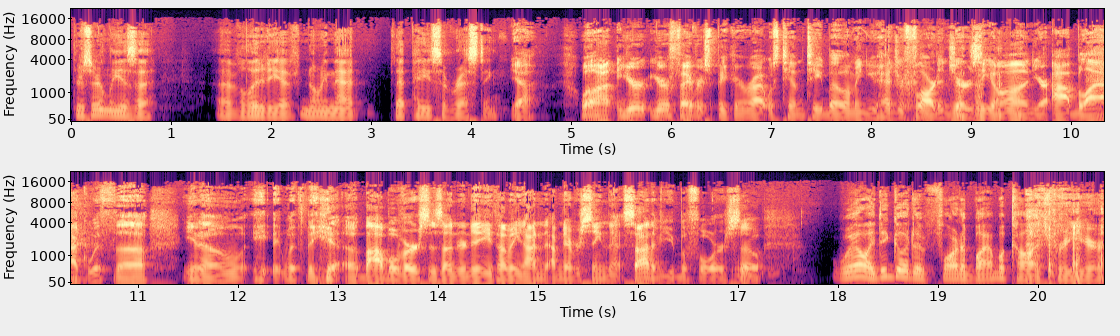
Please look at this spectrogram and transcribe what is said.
there certainly is a, a, validity of knowing that that pace of resting. Yeah. Well, uh, your your favorite speaker, right, was Tim Tebow. I mean, you had your Florida jersey on, your eye black with the, you know, with the uh, Bible verses underneath. I mean, I, have never seen that side of you before. So, well, I did go to Florida Bible College for a year,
